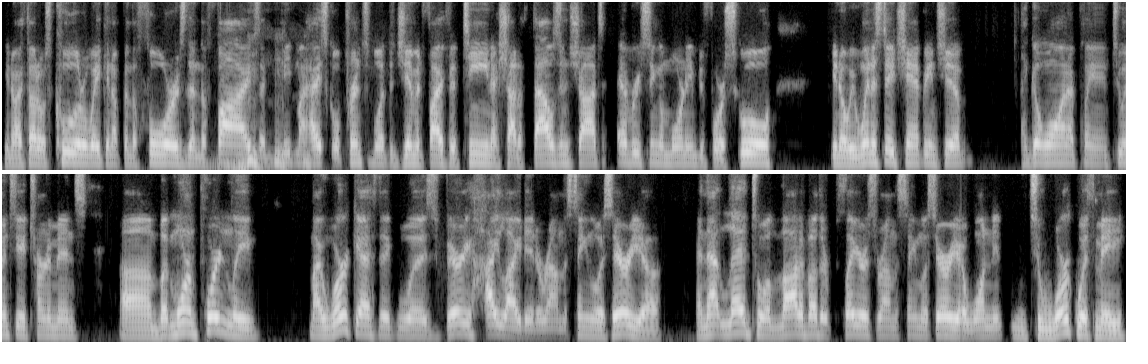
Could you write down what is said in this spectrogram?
you know i thought it was cooler waking up in the fours than the fives. I'd meet my high school principal at the gym at 5:15 i shot a thousand shots every single morning before school you know we win a state championship I go on, I play in two NCAA tournaments. Um, but more importantly, my work ethic was very highlighted around the St. Louis area. And that led to a lot of other players around the St. Louis area wanting to work with me.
